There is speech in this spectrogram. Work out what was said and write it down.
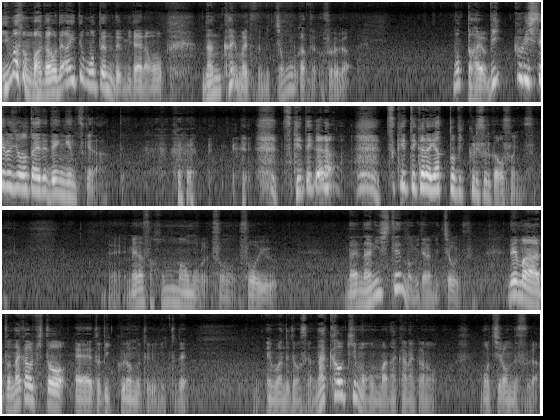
今の真顔で相手持てんでみたいなもう、何回もやっててめっちゃおもろかったよ、それが。もっと早い。びっくりしてる状態で電源つけなって。つけてから、つけてからやっとびっくりするから遅いんですよね。えー、メラさんほんまおもろい。そう、そういう。な、何してんのみたいなめっちゃ多いですよ。で、まあ、あと中置きと、えっ、と、ビッグロングというユニットで M1 出てますが、中置きもほんまなかなかの、もちろんですが、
